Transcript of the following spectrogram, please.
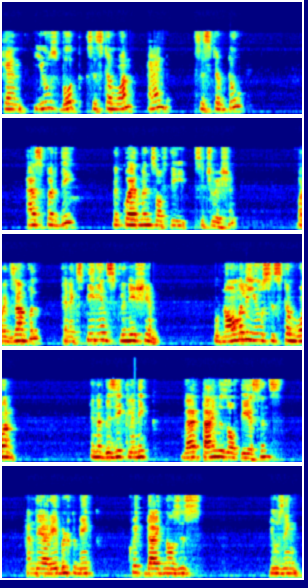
can use both system 1 and system 2 as per the requirements of the situation. For example, an experienced clinician would normally use system 1 in a busy clinic where time is of the essence and they are able to make quick diagnosis using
